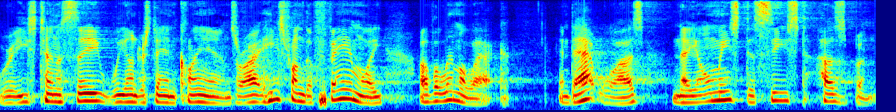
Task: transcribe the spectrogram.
We're East Tennessee, we understand clans, right? He's from the family of Elimelech, and that was Naomi's deceased husband.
